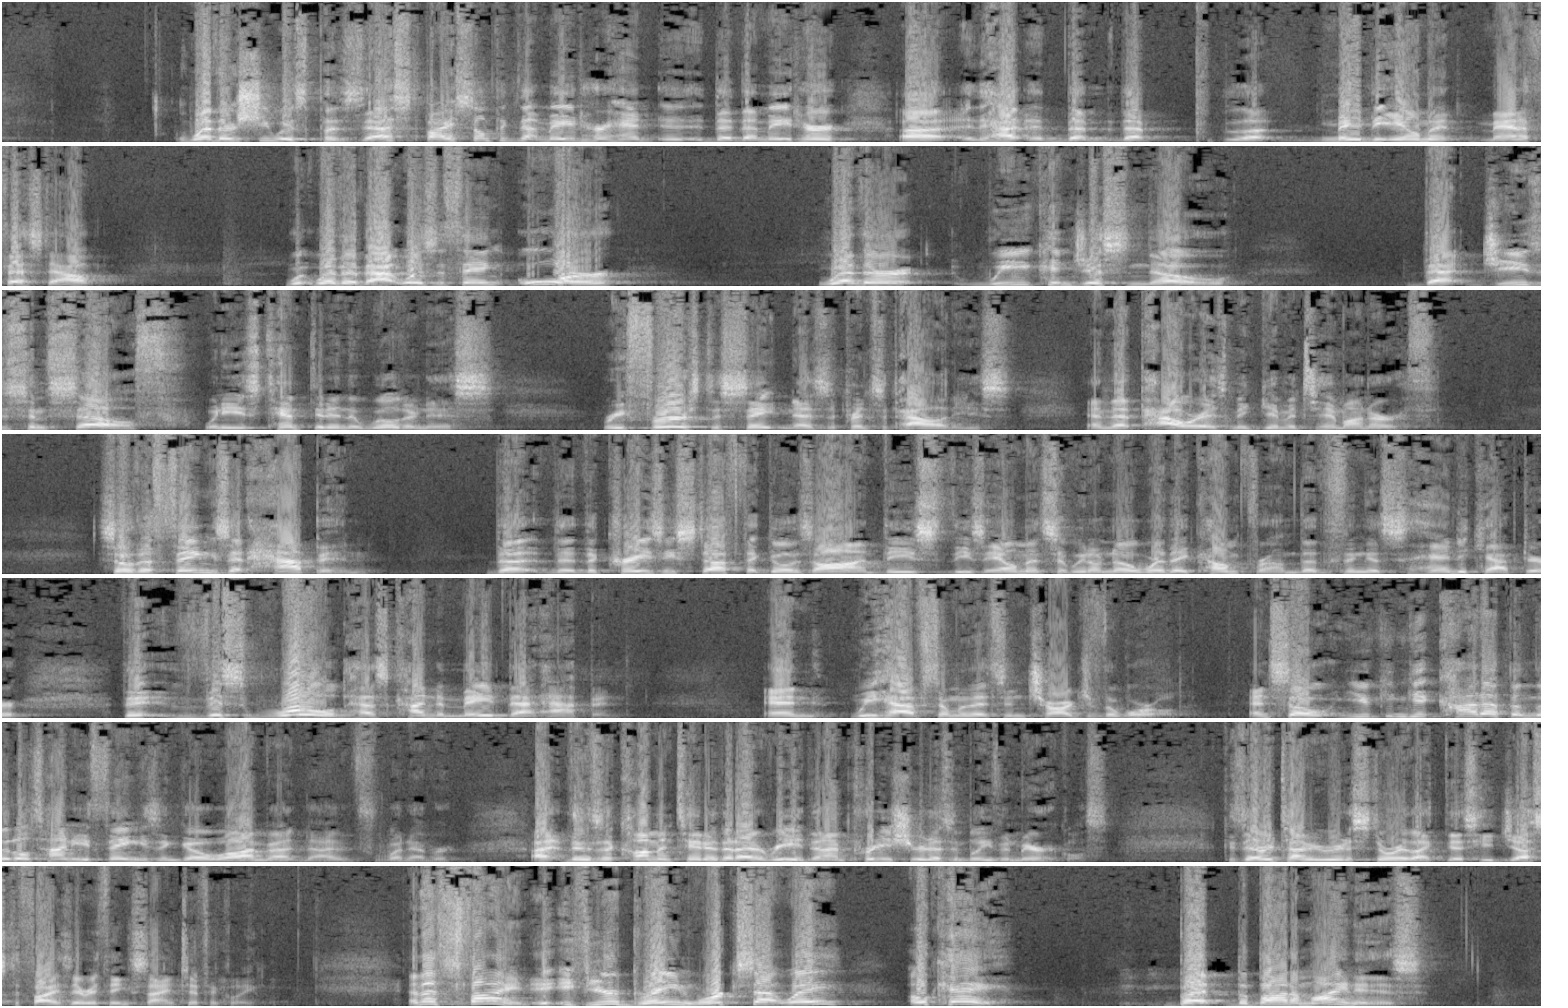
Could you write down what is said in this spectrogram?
whether she was possessed by something that made her hand, uh, that, that made her uh, that, that uh, made the ailment manifest out whether that was the thing or whether we can just know that Jesus himself, when he's tempted in the wilderness, refers to Satan as the principalities and that power has been given to him on earth. So the things that happen, the, the, the crazy stuff that goes on, these, these ailments that we don't know where they come from, the, the thing that's handicapped her, the, this world has kind of made that happen. And we have someone that's in charge of the world. And so you can get caught up in little tiny things and go, well, I'm not, whatever. I, there's a commentator that I read that I'm pretty sure doesn't believe in miracles. Because every time you read a story like this, he justifies everything scientifically. And that's fine. If your brain works that way, okay. But the bottom line is,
